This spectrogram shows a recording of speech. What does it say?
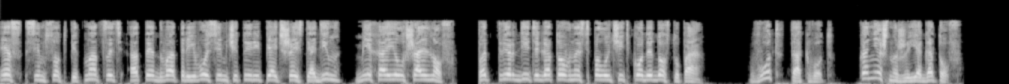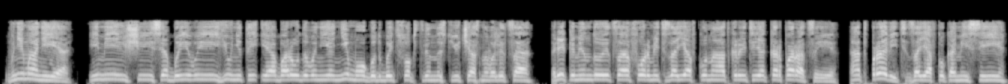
С-715 АТ-2384561 Михаил Шальнов. Подтвердите готовность получить коды доступа. Вот так вот. Конечно же, я готов. Внимание! Имеющиеся боевые юниты и оборудование не могут быть собственностью частного лица. Рекомендуется оформить заявку на открытие корпорации. Отправить заявку комиссии.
